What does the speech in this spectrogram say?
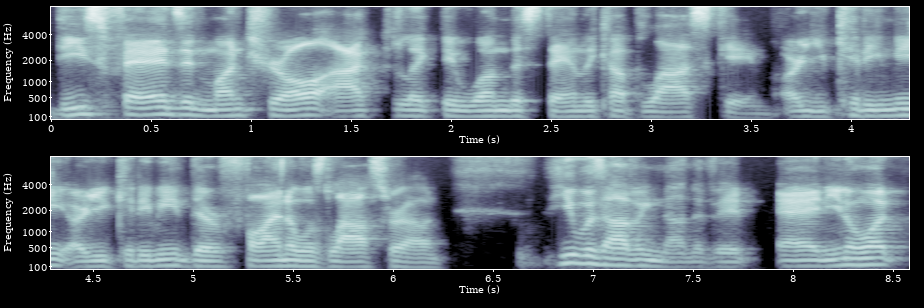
"These fans in Montreal acted like they won the Stanley Cup last game. Are you kidding me? Are you kidding me? Their final was last round he was having none of it. And you know what?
